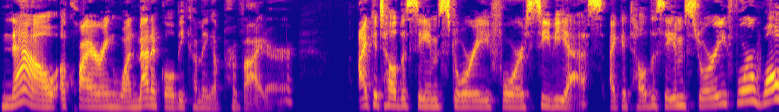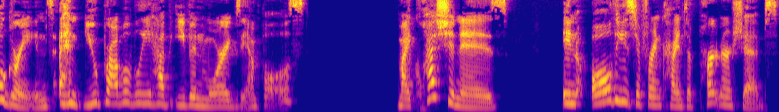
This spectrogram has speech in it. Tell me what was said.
now acquiring One Medical, becoming a provider. I could tell the same story for CVS. I could tell the same story for Walgreens, and you probably have even more examples. My question is, in all these different kinds of partnerships,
